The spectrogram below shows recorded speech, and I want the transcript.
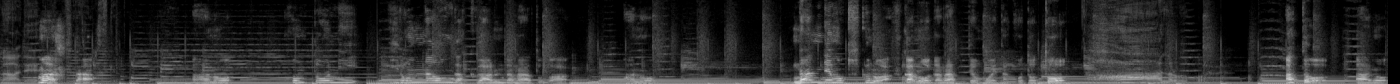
まあね。まあそうですけど。あの本当にいろんな音楽があるんだなとかあの何でも聴くのは不可能だなって思えたこととはあ、なるほど。あとあの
